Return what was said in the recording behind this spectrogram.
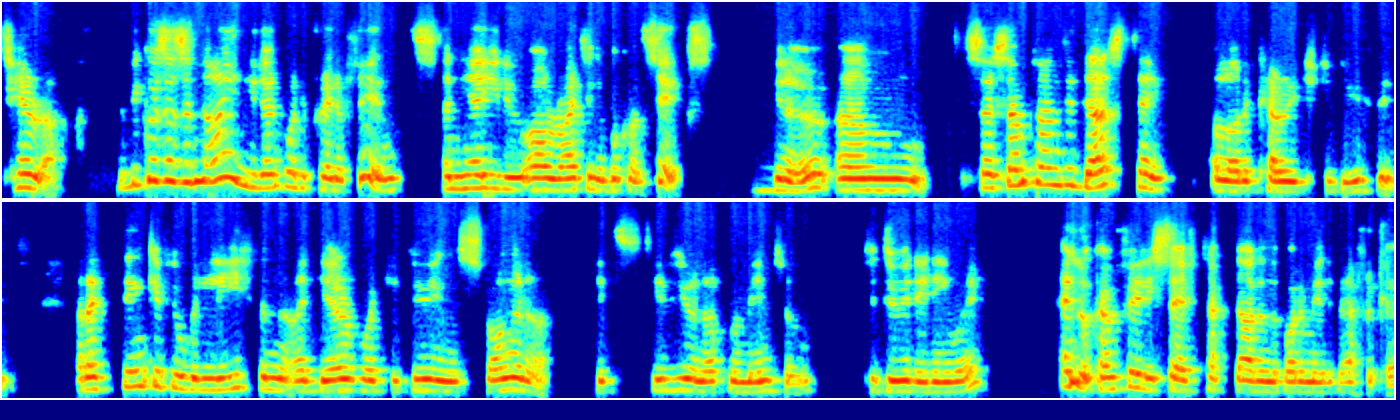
terror because as a nine, you don't want to create offense, and here you do are writing a book on sex you know um, so sometimes it does take a lot of courage to do things but i think if your belief in the idea of what you're doing is strong enough it gives you enough momentum to do it anyway and look, I'm fairly safe tucked down in the bottom end of Africa.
